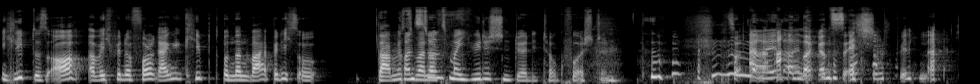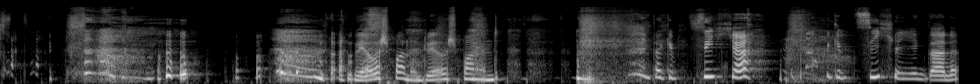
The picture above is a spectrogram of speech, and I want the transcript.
Ich liebe das auch, aber ich bin da voll reingekippt und dann war, bin ich so damit zu Kannst du uns mal jüdischen Dirty Talk vorstellen? zu einer Nein, nein. anderen Session vielleicht. Wäre aber spannend, wäre aber spannend. Da gibt es sicher, da gibt's sicher irgendeine,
